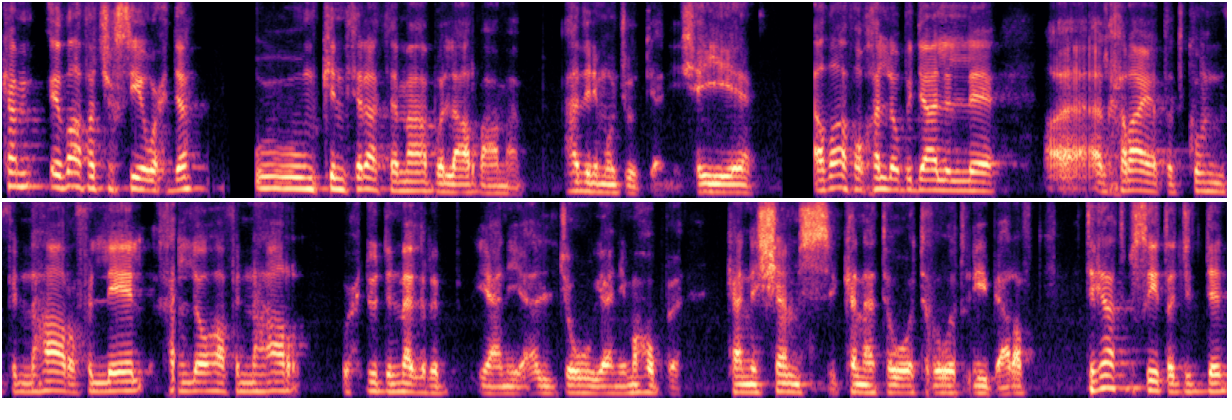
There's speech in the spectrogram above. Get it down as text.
كم إضافة شخصية واحدة وممكن ثلاثة map ولا أربعة map. هذا اللي موجود يعني شيء أضافوا خلوا بدال ال- آه، الخرائط تكون في النهار وفي الليل خلوها في النهار وحدود المغرب. يعني الجو يعني ما هو كان الشمس كانها تو تو تغيب عرفت؟ تغييرات بسيطة جدا.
